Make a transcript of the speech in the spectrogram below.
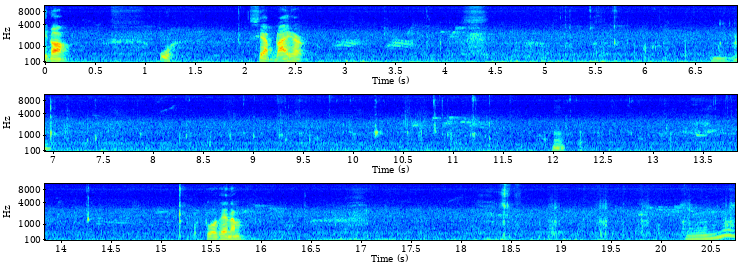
พี่น้องอู้เสียบไรครับตัวเทน้ำอืม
